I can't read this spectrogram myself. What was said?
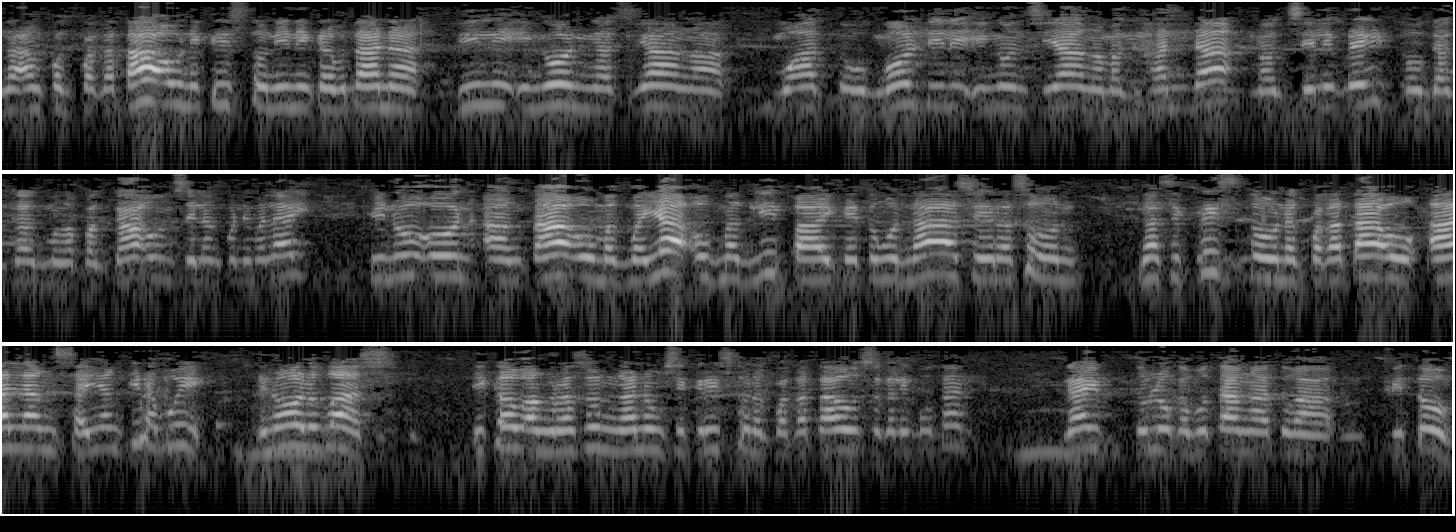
nga ang pagpakatao ni Kristo nini kabutana dili ingon nga siya nga muadto og mall dili ingon siya nga maghanda mag-celebrate o daghag mga pagkaon silang panimalay. Hinuon ang tao magmaya og maglipay kay tungod naa si rason nga si Kristo nagpakatao alang sa iyang kinabuhi. In all of us ikaw ang rason nganong si Kristo nagpakatao sa kalibutan. Nay tulo ka butang nga to ha, pito.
